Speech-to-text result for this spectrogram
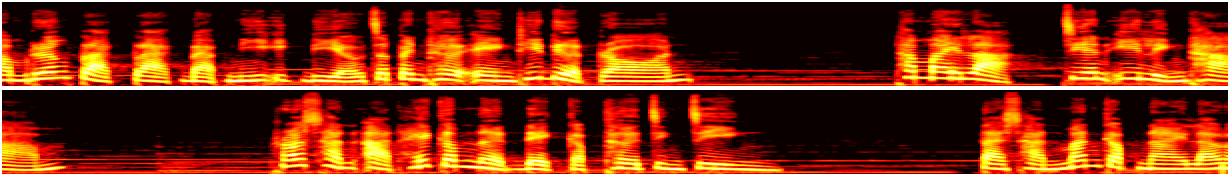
ทำเรื่องแปลกๆ แบบนี้อีกเดี๋ยวจะเป็นเธอเองที่เดือดร้อนทำไมล่ะ เจียนอีหลิงถาม เพราะฉันอาจให้กำเนิดเด็กกับเธอจริง ๆ แต่ฉันมั่นกับนายแล้ว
